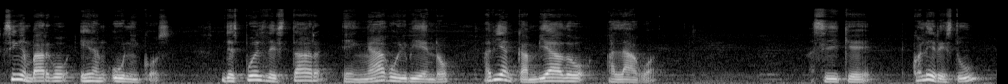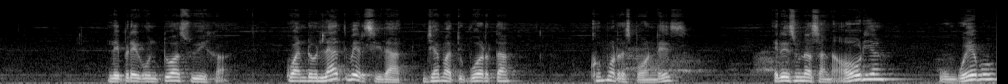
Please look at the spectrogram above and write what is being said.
sin embargo, eran únicos. Después de estar en agua hirviendo, habían cambiado al agua. Así que, ¿cuál eres tú? Le preguntó a su hija. Cuando la adversidad llama a tu puerta, ¿cómo respondes? ¿Eres una zanahoria, un huevo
